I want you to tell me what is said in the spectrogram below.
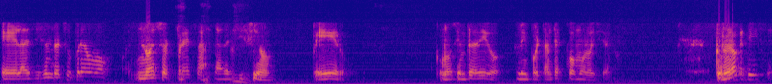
Eh, la decisión del Supremo no es sorpresa la decisión, pero, como siempre digo, lo importante es cómo lo hicieron. Primero que te dice,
